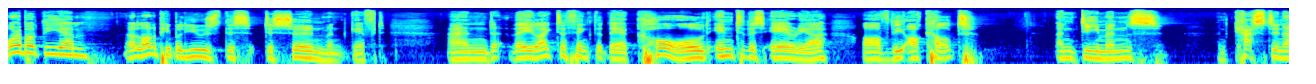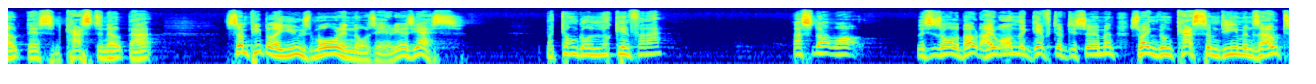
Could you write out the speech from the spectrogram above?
What about the. Um, a lot of people use this discernment gift and they like to think that they're called into this area of the occult and demons and casting out this and casting out that. Some people are used more in those areas, yes. But don't go looking for that. That's not what this is all about. I want the gift of discernment so I can go and cast some demons out.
